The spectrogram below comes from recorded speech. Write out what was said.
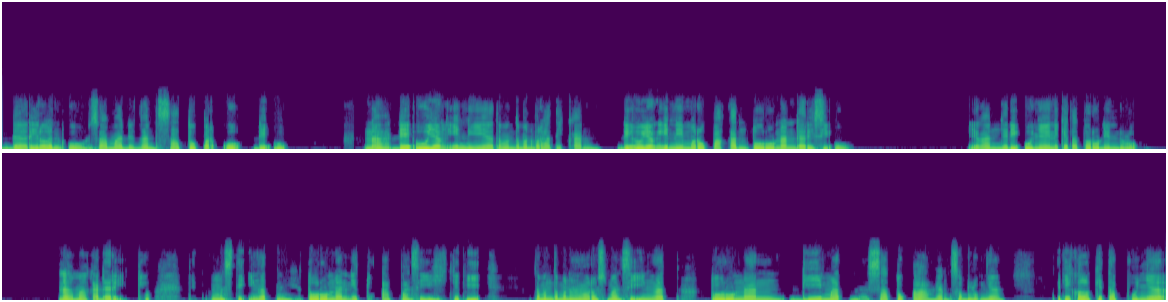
dari ln U sama dengan 1 per U DU. Nah, DU yang ini ya teman-teman perhatikan, DU yang ini merupakan turunan dari si U. Ya kan? Jadi U-nya ini kita turunin dulu. Nah, maka dari itu kita mesti ingat nih, turunan itu apa sih? Jadi teman-teman harus masih ingat turunan di matdas 1A yang sebelumnya. Jadi kalau kita punya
